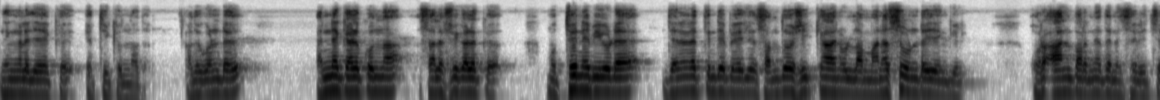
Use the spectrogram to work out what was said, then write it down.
നിങ്ങളിലേക്ക് എത്തിക്കുന്നത്. അതുകൊണ്ട് എന്നെ കേൾക്കുന്ന സലഫികൾക്ക് മുത്തുനബിയുടെ ജനനത്തിന്റെ പേരിൽ സന്തോഷിക്കാനുള്ള മനസ്സുണ്ട് എങ്കിൽ ഖുർആൻ പറഞ്ഞതനുസരിച്ച്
